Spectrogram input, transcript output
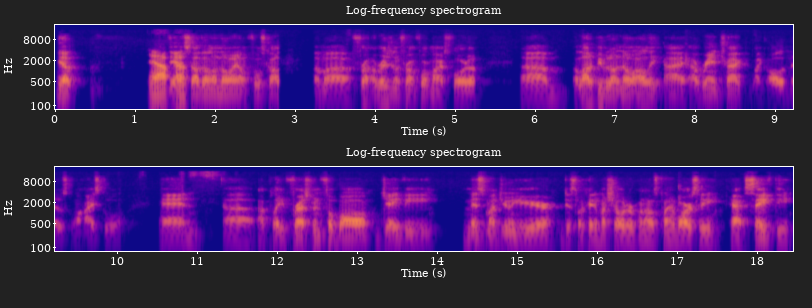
yep. Yeah, Yeah, uh, Southern Illinois on full scholarship. I'm uh from, originally from Fort Myers, Florida. Um, a lot of people don't know. I only I, I ran track like all of middle school and high school, and uh, I played freshman football, JV. Missed my junior year, dislocated my shoulder when I was playing varsity at safety,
